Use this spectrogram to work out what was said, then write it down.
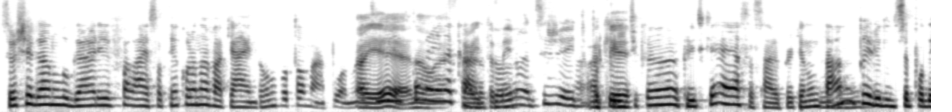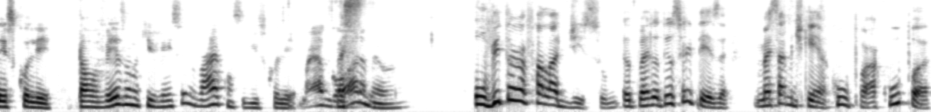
se eu chegar no lugar e falar, ah, só tem a Coronavac, ah, então não vou tomar. Pô, não é desse é, também, não, né, cara? Aí também não é desse jeito. A, porque... a, crítica, a crítica é essa, sabe? Porque não tá uhum. num período de você poder escolher. Talvez ano que vem você vai conseguir escolher. Mas agora, Mas... meu. O Vitor vai falar disso, eu, mas eu tenho certeza. Mas sabe de quem é a culpa? A culpa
